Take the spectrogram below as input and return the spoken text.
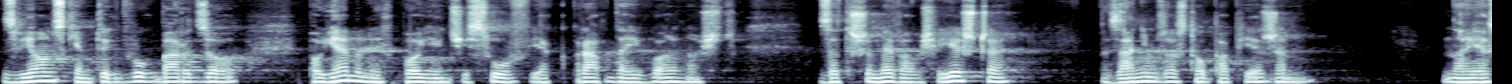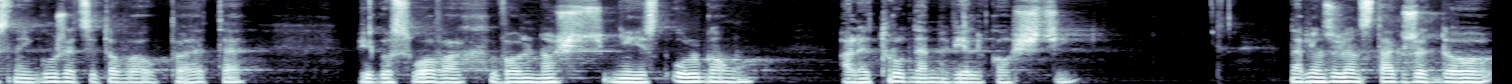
związkiem tych dwóch bardzo pojemnych pojęć i słów, jak prawda i wolność, zatrzymywał się jeszcze, zanim został papieżem. Na Jasnej Górze cytował poetę w jego słowach: Wolność nie jest ulgą, ale trudem wielkości. Nawiązując także do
